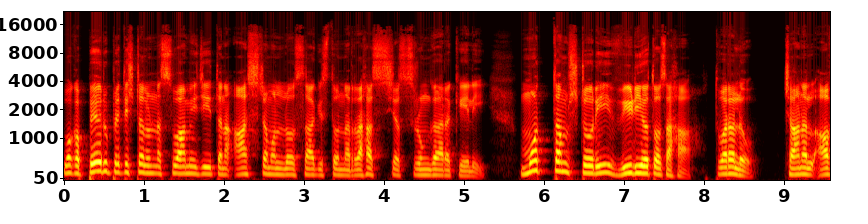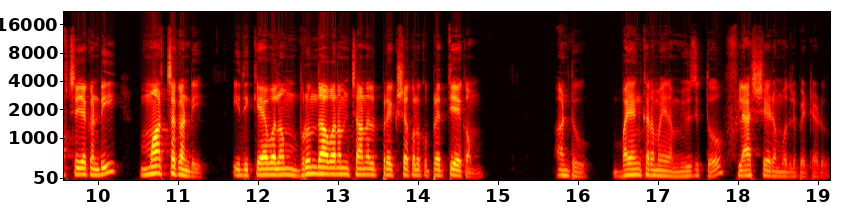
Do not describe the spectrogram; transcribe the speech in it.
ఒక పేరు ప్రతిష్టలున్న స్వామీజీ తన ఆశ్రమంలో సాగిస్తున్న రహస్య శృంగార కేలి. మొత్తం స్టోరీ వీడియోతో సహా. త్వరలో ఛానల్ ఆఫ్ చేయకండి మార్చకండి. ఇది కేవలం బృందావనం ఛానల్ ప్రేక్షకులకు ప్రత్యేకం అంటూ భయంకరమైన మ్యూజిక్తో ఫ్లాష్ చేయడం మొదలుపెట్టాడు.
